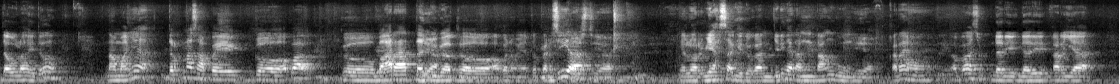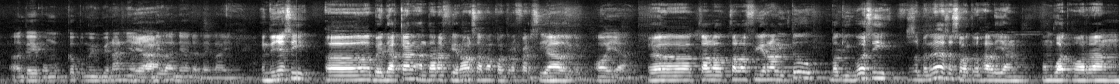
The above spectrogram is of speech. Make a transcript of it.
daulah itu namanya terkena sampai ke apa ke barat dan Iya. juga ke apa namanya itu Persia Pasti ya. luar biasa gitu kan jadi nggak tanggung tanggung Iya. karena apa se- dari dari karya eh, gaya pem- kepemimpinannya Iya. keadilannya dan lain-lain Intinya sih eh, bedakan antara viral sama kontroversial gitu. oh iya Eh, kalau kalau viral itu bagi gue sih sebenarnya sesuatu hal yang membuat orang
